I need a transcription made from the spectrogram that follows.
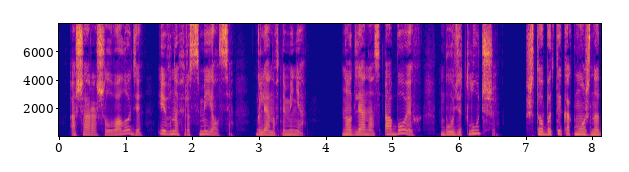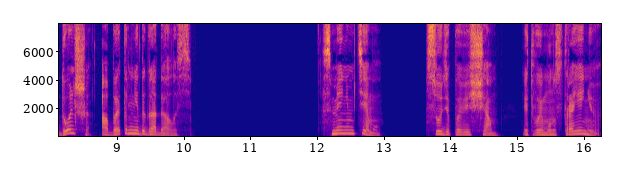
— ошарашил Володя и вновь рассмеялся, глянув на меня. «Но для нас обоих будет лучше, чтобы ты как можно дольше об этом не догадалась». Сменим тему. Судя по вещам и твоему настроению,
